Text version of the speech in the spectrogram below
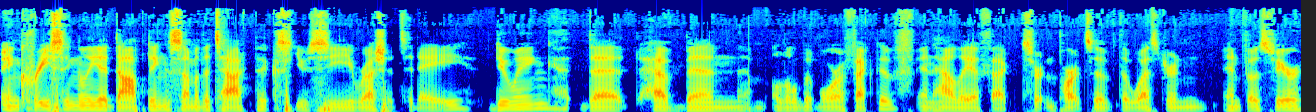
increasingly adopting some of the tactics you see Russia Today doing that have been a little bit more effective in how they affect certain parts of the Western infosphere.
